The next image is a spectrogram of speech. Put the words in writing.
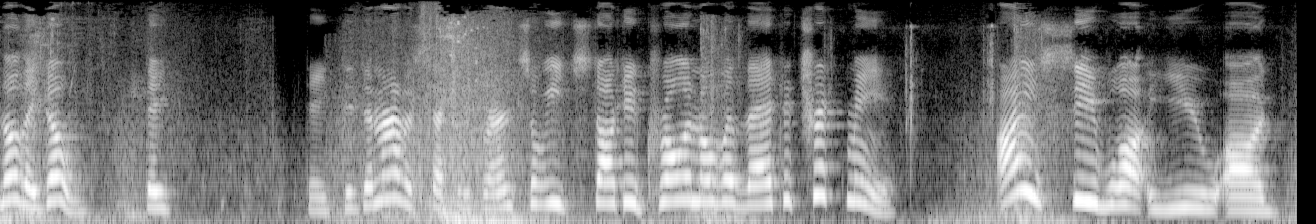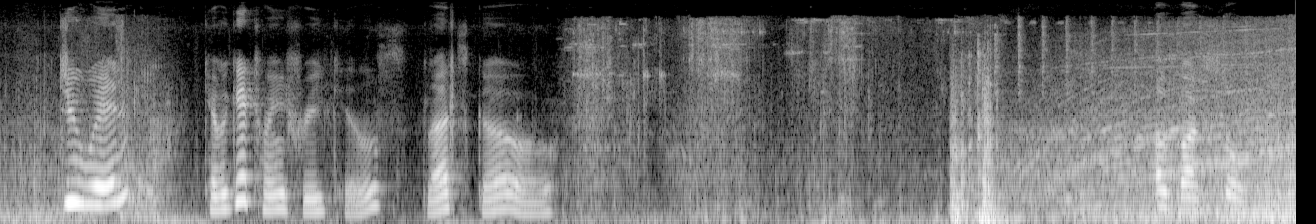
No, they don't. They they didn't have a second friend, so he started crawling over there to trick me. I see what you are doing. Can we get 23 kills? Let's go. Oh god,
